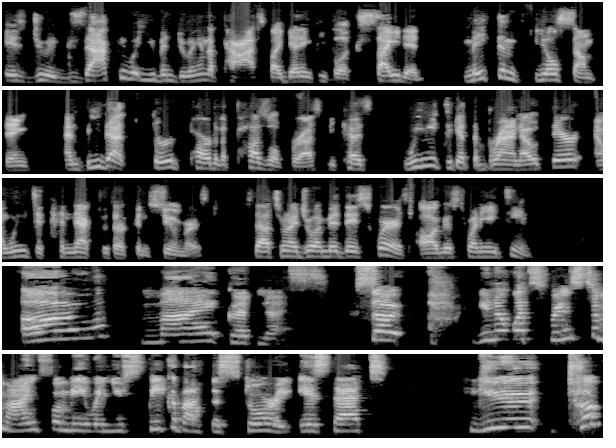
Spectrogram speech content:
is do exactly what you've been doing in the past by getting people excited, make them feel something, and be that third part of the puzzle for us because we need to get the brand out there and we need to connect with our consumers." So that's when I joined Midday Squares, August 2018. Oh my goodness. So, you know, what springs to mind for me when you speak about this story is that you took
